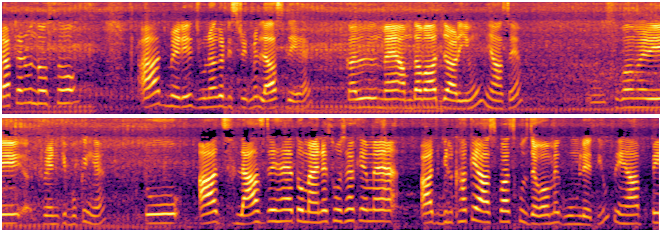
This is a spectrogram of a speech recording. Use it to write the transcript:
गुड आफ्टरनून दोस्तों। आज मेरे जूनागढ़ डिस्ट्रिक्ट में लास्ट डे है। कल मैं अहमदाबाद जा रही हूँ यहाँ से। तो सुबह मेरे ट्रेन की बुकिंग है। तो आज लास्ट डे है तो मैंने सोचा कि मैं आज बिलखा के आसपास कुछ जगहों में घूम लेती हूँ। तो यहाँ पे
